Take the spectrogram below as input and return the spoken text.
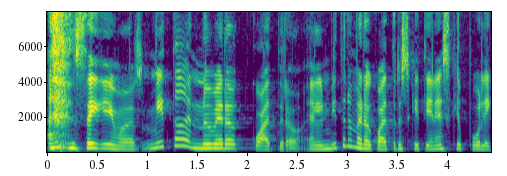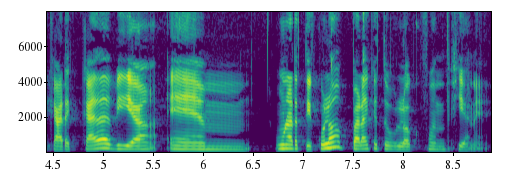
Seguimos. Mito número cuatro. El mito número cuatro es que tienes que publicar cada día em, un artículo para que tu blog funcione.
